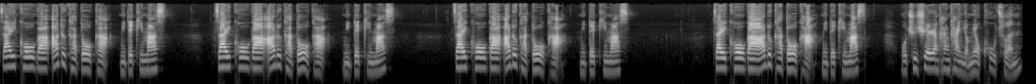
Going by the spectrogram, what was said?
在庫があるかどうか見てきます。在庫があるかどうか見てきます。在庫があるかどうか見てきます。在庫があるかどうか見てきます。我去确认看看有没有库存。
